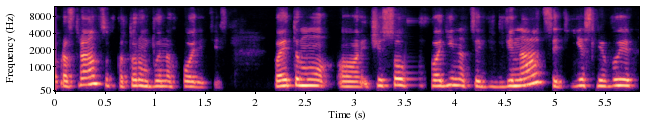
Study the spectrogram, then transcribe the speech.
пространства, в котором вы находитесь. Поэтому э, часов в 11-12, если вы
